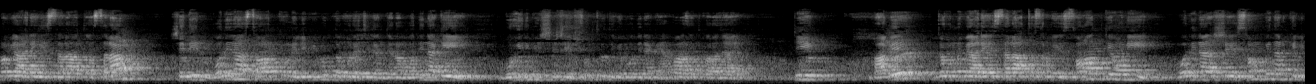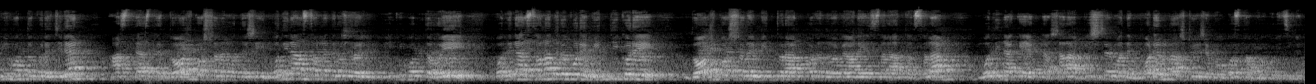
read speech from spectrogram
নবী আলী ইসালাতাম সেদিন মদিনা সনদকে উনি লিপিবদ্ধ করেছিলেন যেন মদিনাকে বহির্বিশ্বে সেই সূত্র থেকে মদিনাকে হেফাজত করা যায়। ঠিক ভাবে যখন নবী আলী ইসালাতাম এই সনদকে উনি মদিনার সেই সংবিধানকে লিপিবদ্ধ করেছিলেন। আস্তে আস্তে দশ বছরের মধ্যে সেই মদিনা সনদের উপরে লিপিবদ্ধ হয়ে, মদিনা সনদের উপরে ভিত্তি করে দশ বছরের মৃত্যুর আগ পর্যন্ত নবী আলী ইসালাতাম মদিনাকে একটা সারা বিশ্বের মধ্যে মডেল রাষ্ট্র হিসেবে উপস্থাপন করেছিলেন।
